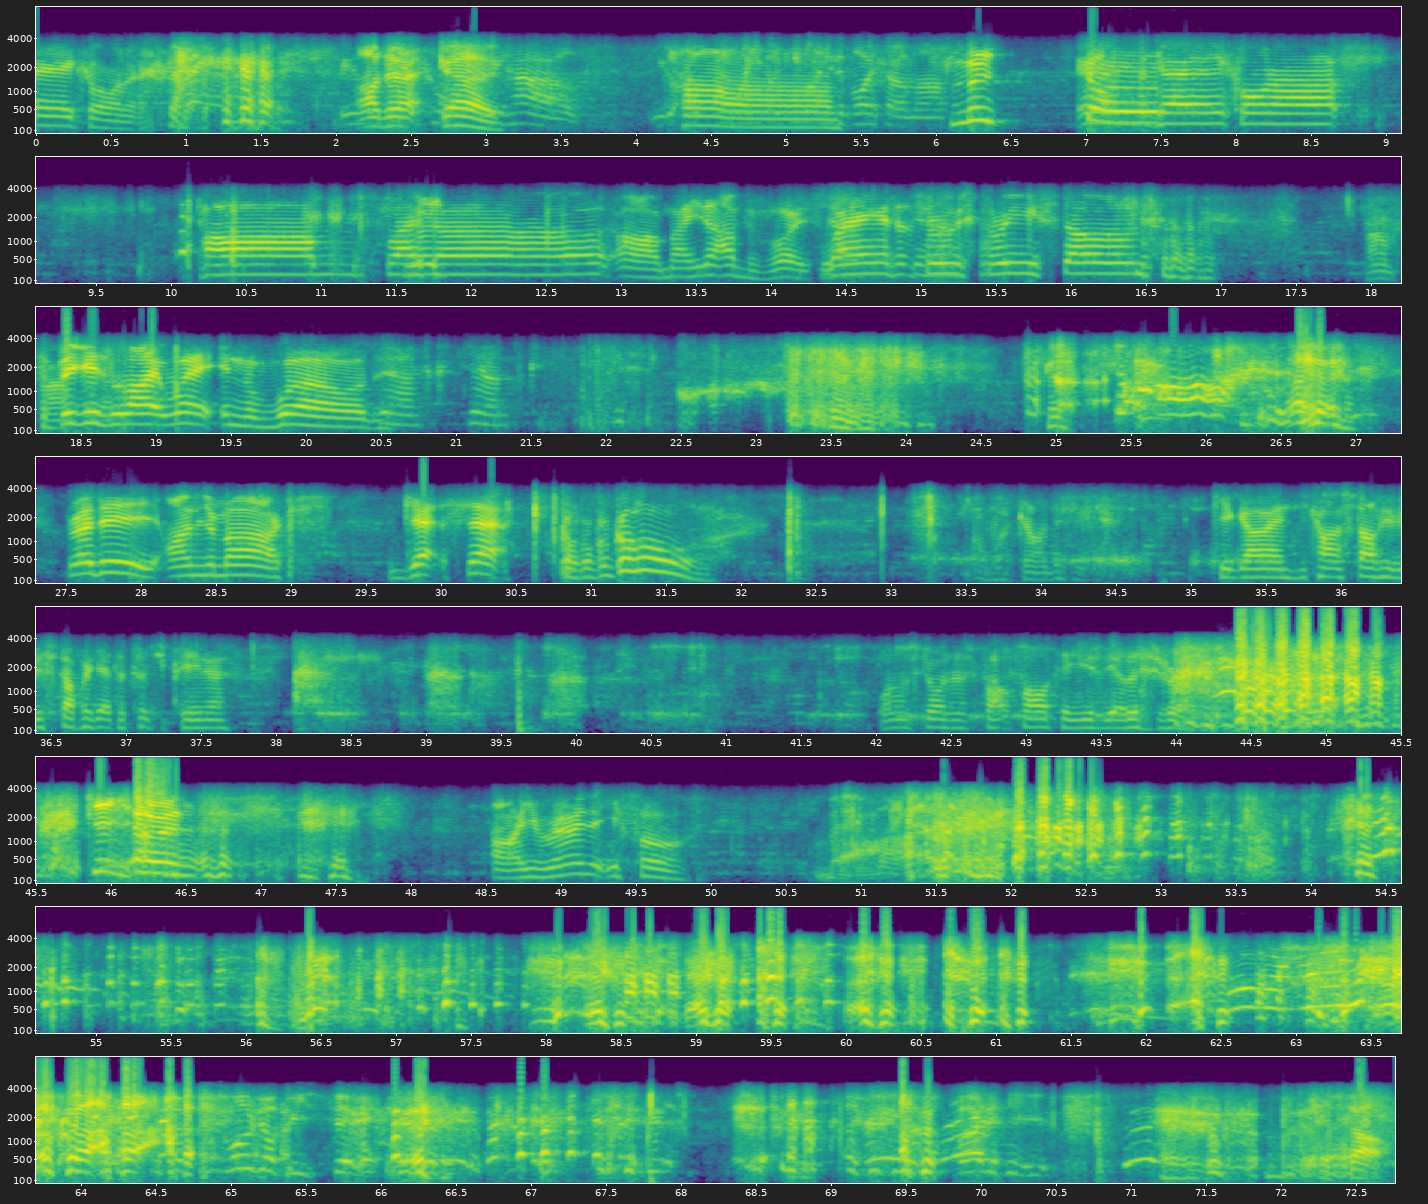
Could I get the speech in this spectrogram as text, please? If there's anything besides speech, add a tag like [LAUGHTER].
Gay corner. [LAUGHS] [LAUGHS] I'll do it. Go. Tom. Me. In the gay corner. Tom [LAUGHS] Slater. Oh man, you don't have the voice. Weighing it through three stone. The biggest lightweight in the world. Ready, on your marks, get set, go go go go. Oh my god, this is. Keep going. You can't stop. If you stop, I get to touch your penis. One of the straws is fa- faulty, use the other straw. [LAUGHS] Keep going. oh, you ruined it, you fool. [LAUGHS] Mojo be sick. Funny. Stop.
